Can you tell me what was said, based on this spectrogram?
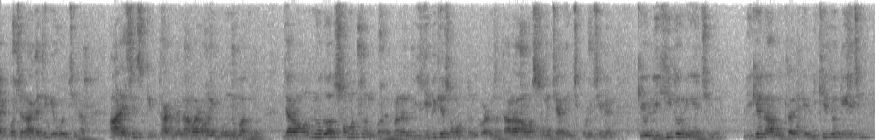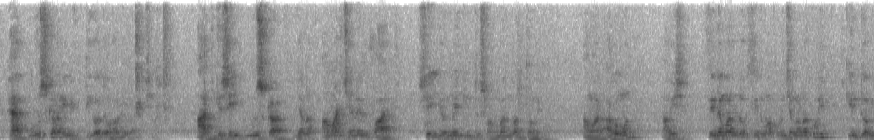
এক বছর আগে থেকে বলছি না আরএসএস কি থাকবে না? আমার অনেক বন্ধু বান্ধব যারা অন্য দল সমর্থন করেন মানে বিজেপিকে সমর্থন করেন না, তারাও আমার সঙ্গে চ্যালেঞ্জ করেছিলেন, কেউ লিখিত নিয়েছিলেন। লিখে না আমি তাদেরকে লিখিত দিয়েছি। হ্যাঁ পুরস্কার আমি ব্যক্তিগতভাবে পাচ্ছি। আজকে সেই পুরস্কার যেন আমার চ্যানেল পায়, সেই জন্যই কিন্তু সংবাদ মাধ্যমে আমার আগমন। আমি সিনেমার লোক, সিনেমা পরিচালনা করি, কিন্তু আমি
